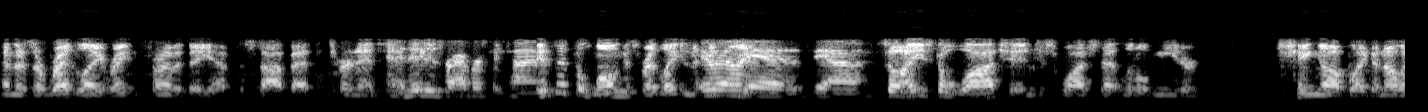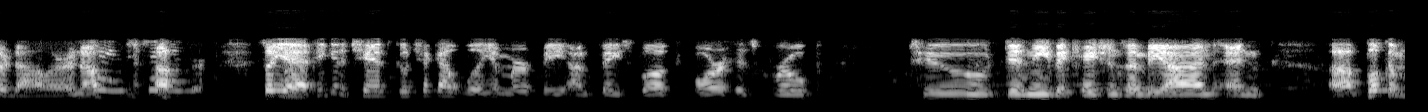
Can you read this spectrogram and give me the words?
and there's a red light right in front of it that you have to stop at to turn in. And, And it it is, forever sometimes. isn't it the longest red light in the it history? really is, yeah. So I used to watch it and just watch that little meter ching up like another dollar, another Ching, ching. dollar. So yeah, if you get a chance, go check out William Murphy on Facebook or his group to Disney Vacations and Beyond, and uh, book him.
